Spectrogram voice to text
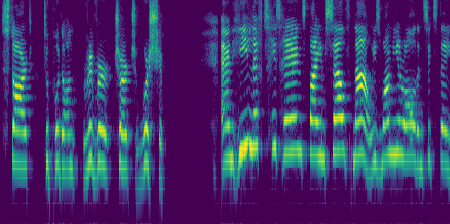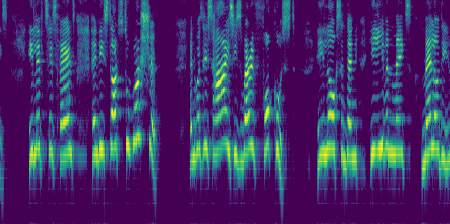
start to put on river church worship. And he lifts his hands by himself now. He's one year old and six days. He lifts his hands and he starts to worship. And with his eyes, he's very focused. He looks and then he even makes melody.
